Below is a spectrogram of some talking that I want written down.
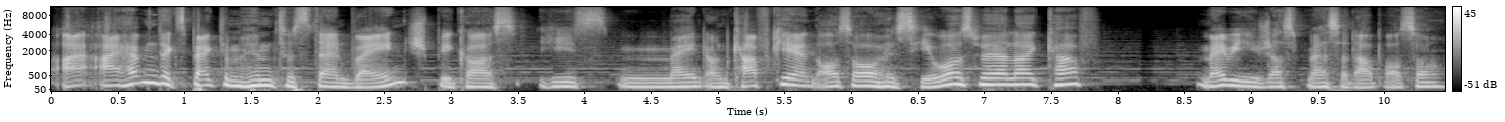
I, I haven't expected him to stand range because he's mained on Kafki and also his heroes were like Kaf. Maybe you just mess it up also.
